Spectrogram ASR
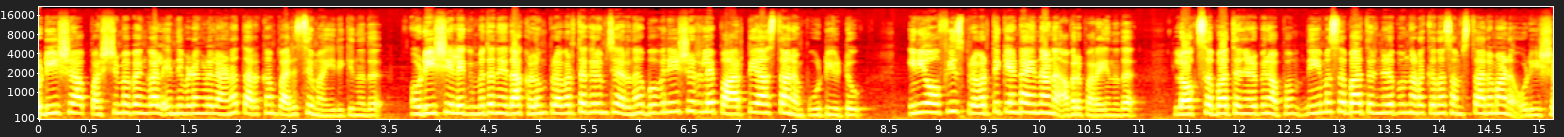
ഒഡീഷ പശ്ചിമബംഗാൾ എന്നിവിടങ്ങളിലാണ് തർക്കം പരസ്യമായിരിക്കുന്നത്. ഒഡീഷയിലെ വിമത നേതാക്കളും പ്രവർത്തകരും ചേർന്ന് ഭുവനേശ്വറിലെ പാർട്ടി ആസ്ഥാനം പൂട്ടിയിട്ടു. ഇനി ഓഫീസ് പ്രവർത്തിക്കേണ്ട എന്നാണ് അവർ പറയുന്നത്. ലോക്സഭാ തെരഞ്ഞെടുപ്പിനൊപ്പം നിയമസഭാ തെരഞ്ഞെടുപ്പും നടക്കുന്ന സംസ്ഥാനമാണ് ഒഡീഷ.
